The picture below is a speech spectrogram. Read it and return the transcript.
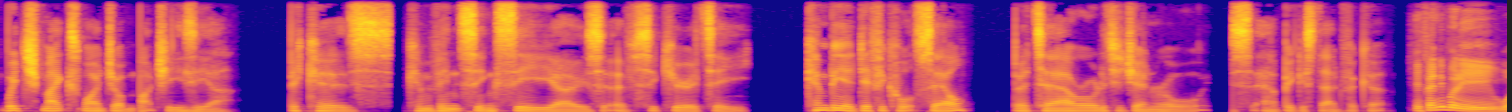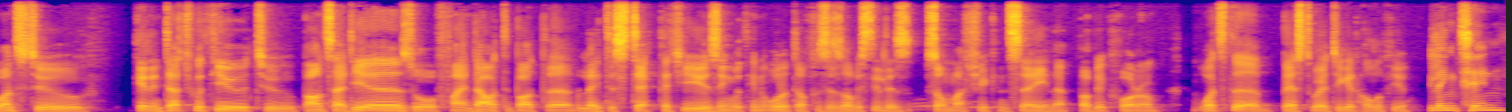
which makes my job much easier because convincing CEOs of security can be a difficult sell, but our Auditor General is our biggest advocate. If anybody wants to get in touch with you to bounce ideas or find out about the latest tech that you're using within audit offices, obviously there's so much you can say in a public forum. What's the best way to get hold of you? LinkedIn.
